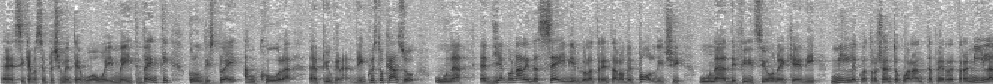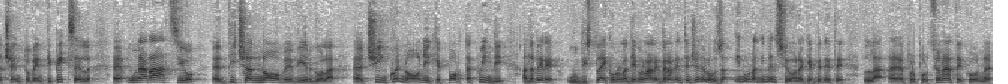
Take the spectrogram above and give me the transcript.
eh, si chiama semplicemente Huawei Mate 20 con un display ancora eh, più grande. In questo caso una eh, diagonale da 6,39 pollici, una definizione che è di 1440 x 3120 pixel, eh, una ratio 19 9,5 noni che porta quindi ad avere un display con una diagonale veramente generosa in una dimensione che vedete la, eh, proporzionate con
